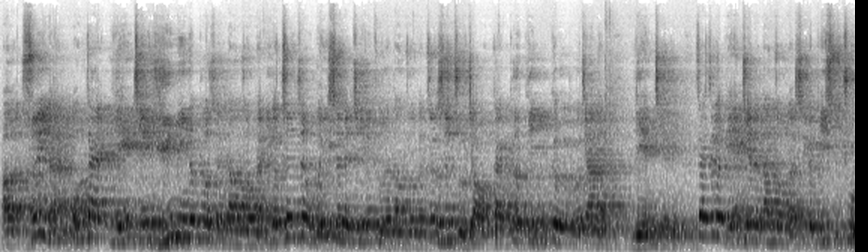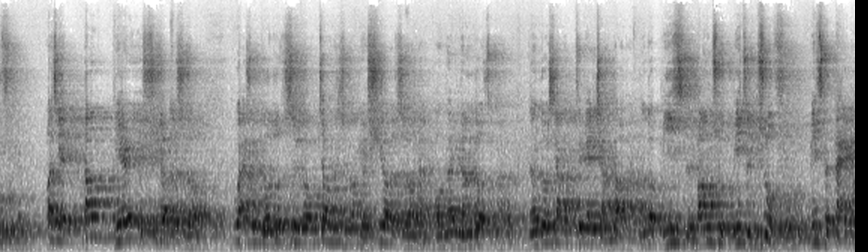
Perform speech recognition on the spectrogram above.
呃，所以呢，我们在连接渔民的过程当中呢，一个真正尾声的基督徒的当中呢，这个是主教我们在各地各个国家的连接，在这个连接的当中呢，是一个彼此祝福的，而且当别人有需要的时候。不管是国度的施工、教会施工有需要的时候呢，我们能够？够像这边讲到的，能够彼此帮助、彼此祝福、彼此代表、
